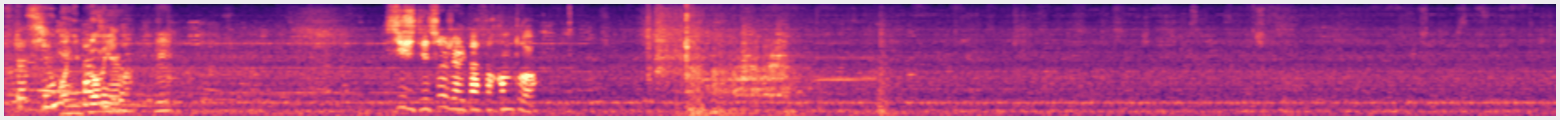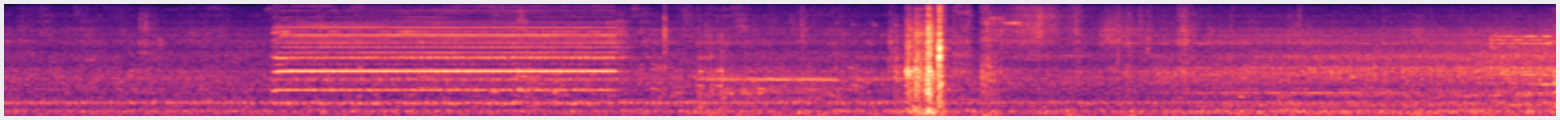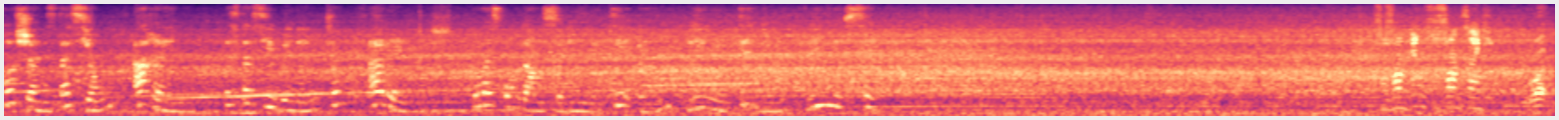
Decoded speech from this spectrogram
Station On n'y peut rien. Hmm. Si j'étais sûr, j'allais pas faire comme toi. Prochaine station, Arène. Estação Benento, Arène. Correspondance ligne T1, ligne T2, ligne C. « 61 65. Ouais.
